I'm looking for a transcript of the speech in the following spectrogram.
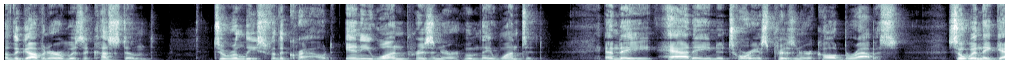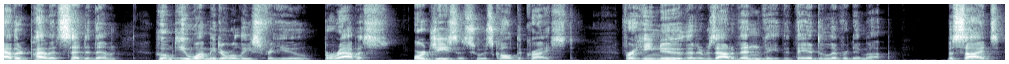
of the governor was accustomed to release for the crowd any one prisoner whom they wanted. And they had a notorious prisoner called Barabbas. So when they gathered, Pilate said to them, Whom do you want me to release for you, Barabbas or Jesus, who is called the Christ. For he knew that it was out of envy that they had delivered him up. Besides,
